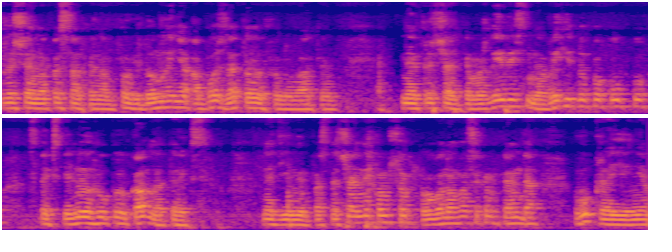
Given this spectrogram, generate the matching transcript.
лише написати нам повідомлення або зателефонувати. Не втрачайте можливість на вигідну покупку з текстильною групою Кавлатекс, надійним постачальником сортованого секонд-хенда в Україні.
